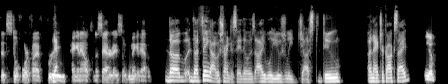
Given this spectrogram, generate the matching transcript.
that's still four or five crew yeah. hanging out on a Saturday. So we'll make it happen. The the thing I was trying to say though is I will usually just do a nitric oxide. Yep.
